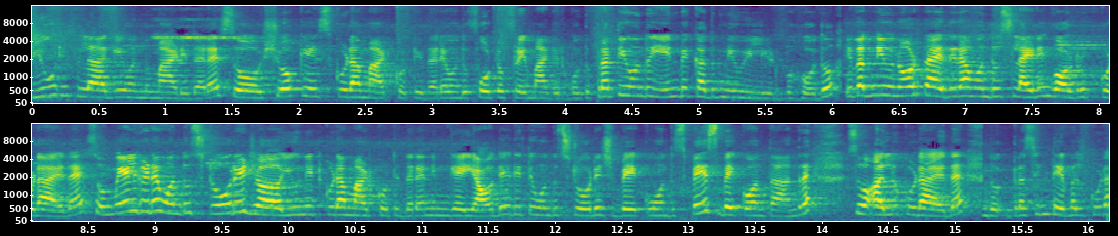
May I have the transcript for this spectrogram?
ಬ್ಯೂಟಿಫುಲ್ ಆಗಿ ಒಂದು ಮಾಡಿದ್ದಾರೆ. ಸೊ ಶೋ ಕೇಸ್ ಕೂಡ ಮಾಡಿಕೊಟ್ಟಿದ್ದಾರೆ. ಒಂದು ಫೋಟೋ ಫ್ರೇಮ್ ಆಗಿರ್ಬೋದು. ಪ್ರತಿಯೊಂದು ಏನ್ ಬೇಕಾದ್ರೂ ನೀವು ಇಲ್ಲಿ ಇಡಬಹುದು. ಇವಾಗ ನೀವು ನೋಡ್ತಾ ಇದ್ದೀರಾ, ಒಂದು ಸ್ಲೈಡಿಂಗ್ ಆರ್ಡರ್ ಕೂಡ ಇದೆ. ಸೊ ಮೇಲ್ಗಡೆ ಒಂದು ಸ್ಟೋರೇಜ್ ಯೂನಿಟ್ ಕೂಡ ಮಾಡಿಕೊಟ್ಟಿದ್ದಾರೆ. ನಿಮಗೆ ಯಾವುದೇ ರೀತಿ ಒಂದು ಸ್ಟೋರೇಜ್ ಬೇಕು, ಒಂದು ಸ್ಪೇಸ್ ಬೇಕು ಅಂತ ಅಂದ್ರೆ ಸೊ ಅಲ್ಲೂ ಕೂಡ ಇದೆ. ಒಂದು ಡ್ರೆಸ್ಸಿಂಗ್ ಟೇಬಲ್ ಕೂಡ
